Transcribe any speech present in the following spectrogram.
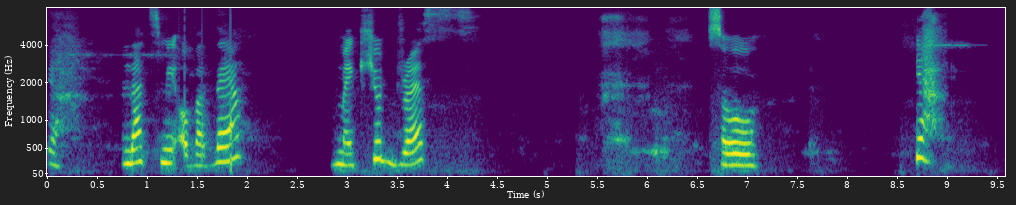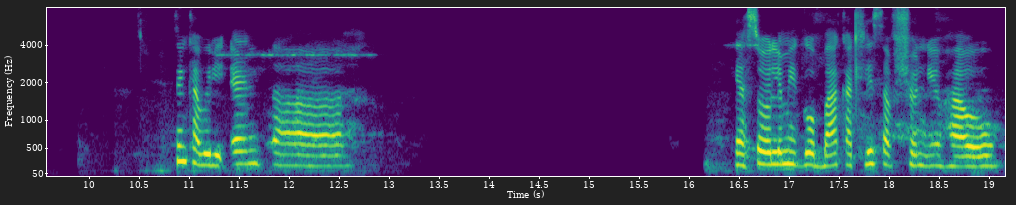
yeah. And that's me over there. My cute dress. So yeah. I think I will end the yeah, so let me go back. At least I've shown you how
